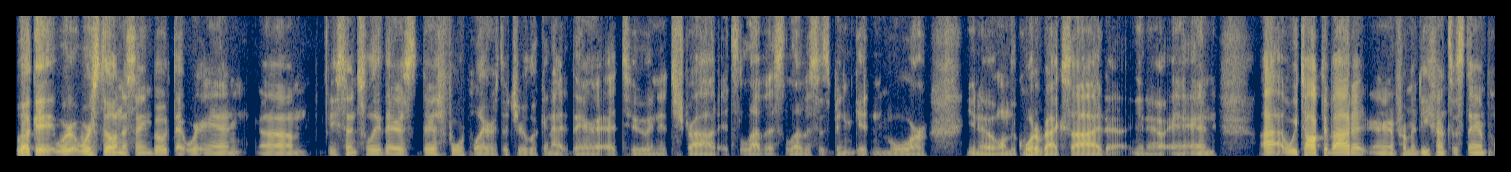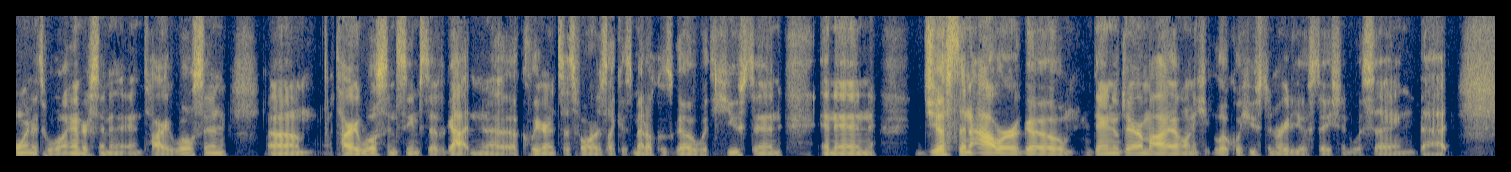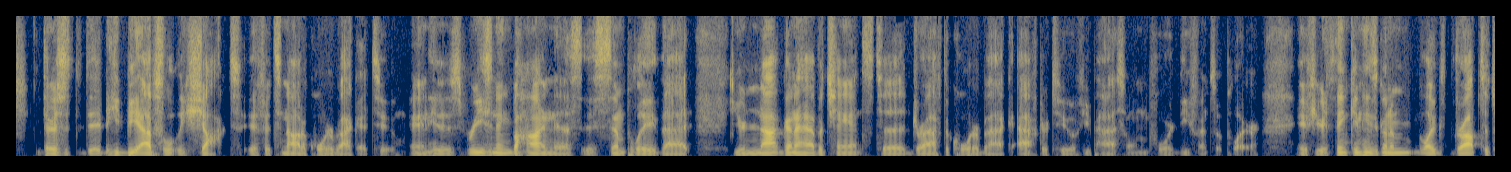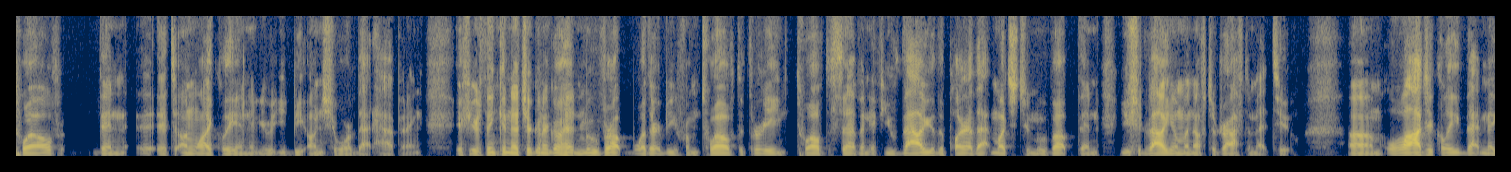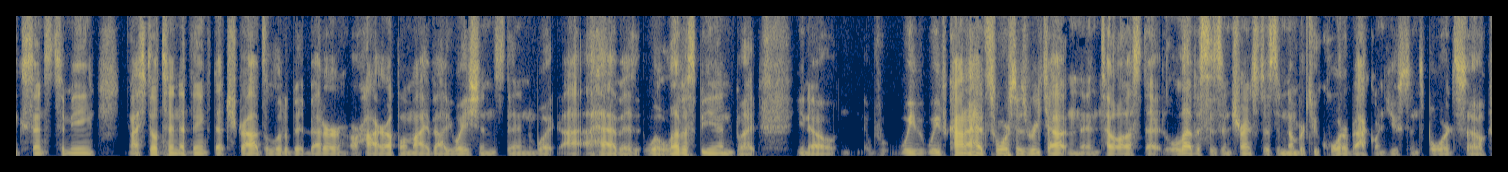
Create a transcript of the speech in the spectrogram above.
look, it, we're we're still in the same boat that we're in. Um, essentially, there's there's four players that you're looking at there at two, and it's Stroud, it's Levis. Levis has been getting more, you know, on the quarterback side, uh, you know, and, and uh, we talked about it you know, from a defensive standpoint. It's Will Anderson and, and Tyree Wilson. Um, Tyree Wilson seems to have gotten a, a, clearance as far as like his medicals go with Houston, and then just an hour ago, Daniel Jeremiah on a local Houston radio station was saying that there's he'd be absolutely shocked if it's not a quarterback at two. And his reasoning behind this is simply that you're not going to have a chance to draft a quarterback after two if you pass on him for a defensive player. If you're thinking he's going to like drop to 12, then it's unlikely and you'd be unsure of that happening. If you're thinking that you're going to go ahead and move up, whether it be from 12 to 3, 12 to 7, if you value the player that much to move up, then you should value him enough to draft him at 2. Um, logically, that makes sense to me. I still tend to think that Stroud's a little bit better or higher up on my evaluations than what I, have as Will Levis being. But you know, we we've kind of had sources reach out and, and, tell us that Levis is entrenched as the number two quarterback on Houston's board. So,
